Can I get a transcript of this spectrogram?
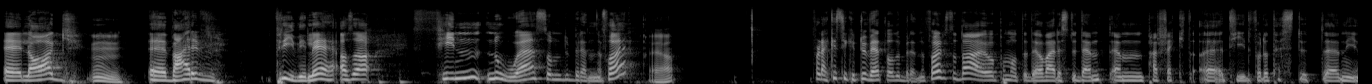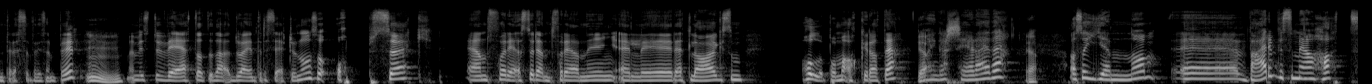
uh, lag, Mm. verv, frivillig. Altså, finn noe som du brenner for, ja. For det er ikke sikkert du vet hva du brenner for. Så da er jo på en måte det å være student en perfekt eh, tid for å teste ut eh, nye interesser, f.eks. Mm. Men hvis du vet at du er interessert i noe, så oppsøk en studentforening eller et lag som holder på med akkurat det, Ja. og engasjer deg i det. Ja. Altså Gjennom eh, verv som jeg har hatt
